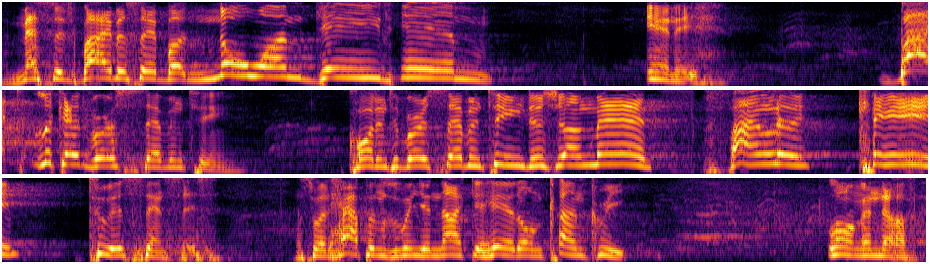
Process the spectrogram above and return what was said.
The message Bible said, but no one gave him any. But look at verse 17. According to verse 17, this young man finally came to his senses. That's what happens when you knock your head on concrete long enough.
